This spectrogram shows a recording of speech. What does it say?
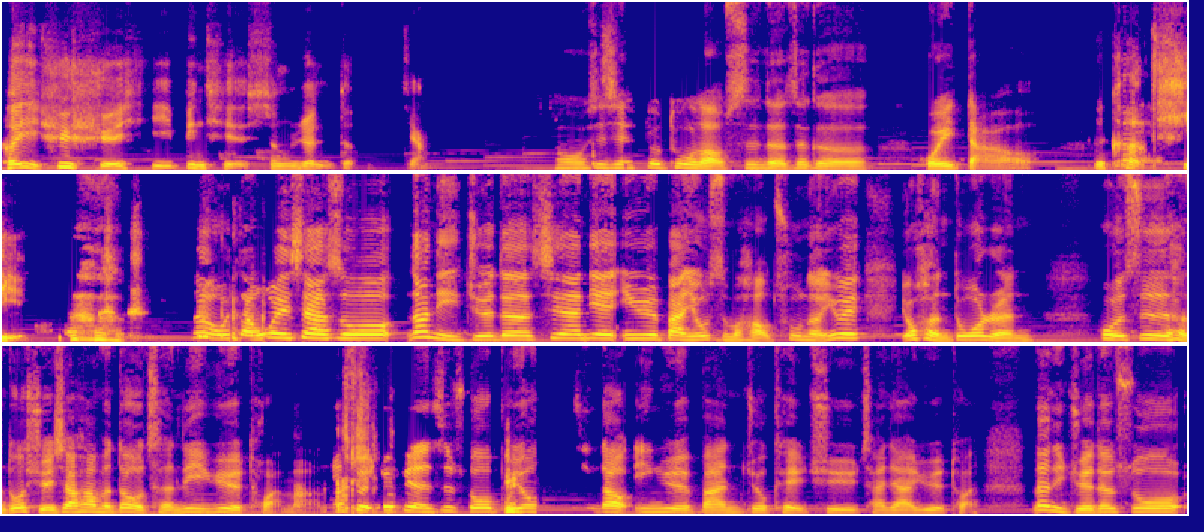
可以去学习并且胜任的。哦，谢谢兔兔老师的这个回答哦，不客气。那我想问一下说，说那你觉得现在念音乐班有什么好处呢？因为有很多人或者是很多学校，他们都有成立乐团嘛，那所以就变成是说不用进到音乐班就可以去参加乐团。那你觉得说，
